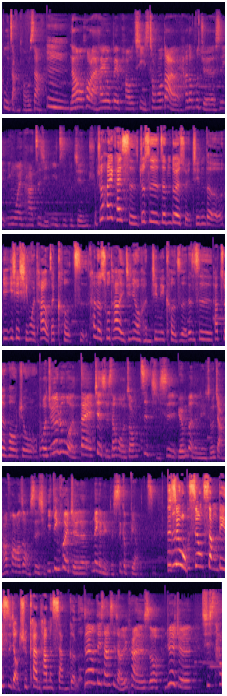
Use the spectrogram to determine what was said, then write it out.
部长头上，嗯，然后后来他又被抛弃，从头到尾他都不觉得是因为他自己意志不坚决。我觉得他一开始就是针对水晶的一一些行为，他有在克制，看得出他已经有很尽力克制了，但是他最后就，我觉得如果在现实生活中自己是原本的女主角，然后碰到这种事情，一定会觉得那个女的是个婊子。但是我们是用上帝视角去看他们三个人，在用第三视角去看的时候，你就会觉得其实他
